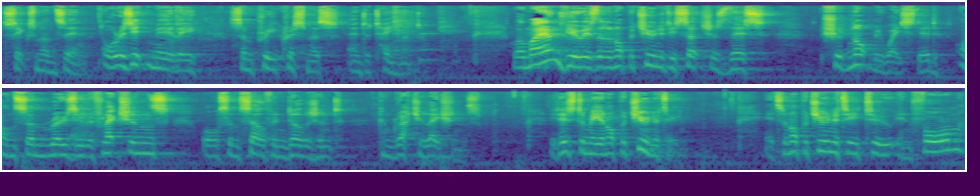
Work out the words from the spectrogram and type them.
six months in? Or is it merely some pre Christmas entertainment. Well, my own view is that an opportunity such as this should not be wasted on some rosy reflections or some self indulgent congratulations. It is to me an opportunity. It's an opportunity to inform,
